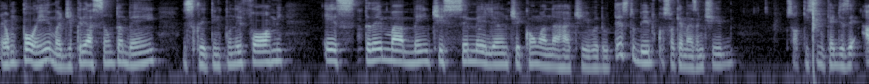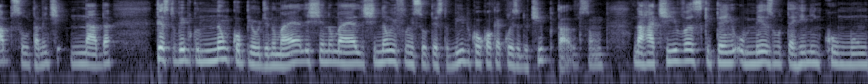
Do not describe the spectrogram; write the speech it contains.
é um poema de criação também, escrito em cuneiforme, extremamente semelhante com a narrativa do texto bíblico, só que é mais antigo, só que isso não quer dizer absolutamente nada, Texto bíblico não copiou de Numa Elish, Numa Elish não influenciou o texto bíblico ou qualquer coisa do tipo, tá? São narrativas que têm o mesmo terreno em comum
